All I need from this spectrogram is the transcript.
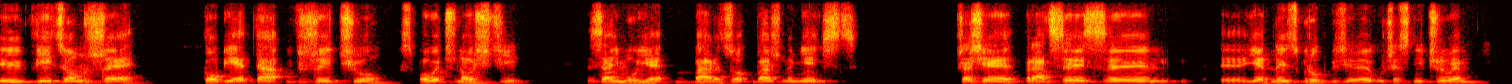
y, widzą, że kobieta w życiu społeczności zajmuje bardzo ważne miejsce. W czasie pracy z jednej z grup, gdzie uczestniczyłem,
